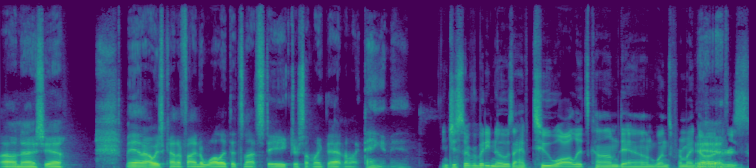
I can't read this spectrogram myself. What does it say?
Oh, nice. Yeah. Man, I always kind of find a wallet that's not staked or something like that. And I'm like, dang it, man. And just so everybody knows, I have two wallets. Calm down. One's for my Yeah. daughter's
